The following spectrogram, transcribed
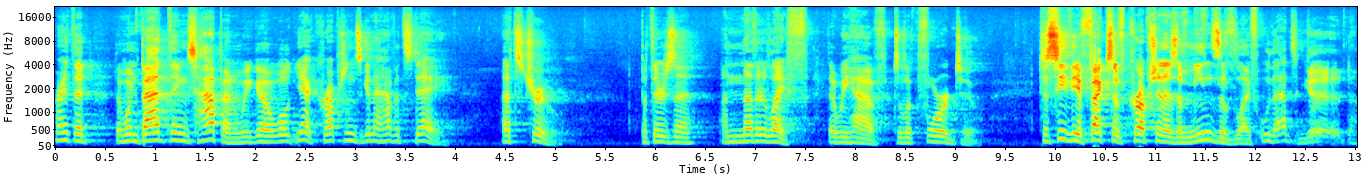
Right? That, that when bad things happen, we go, well, yeah, corruption's going to have its day. That's true. But there's a, another life that we have to look forward to. To see the effects of corruption as a means of life. Ooh, that's good.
